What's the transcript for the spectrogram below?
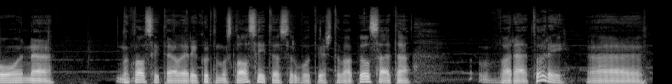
un, uh, nu, klausītāji, arī kur tu mūs klausītos, varbūt tieši tavā pilsētā, varētu arī uh,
